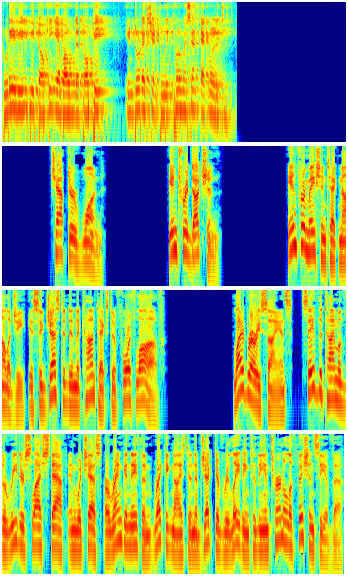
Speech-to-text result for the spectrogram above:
Today we will be talking about the topic Introduction to Information Technology. Chapter 1 Introduction Information technology is suggested in the context of fourth law of library science, save the time of the reader slash staff in which S. Ranganathan recognized an objective relating to the internal efficiency of the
